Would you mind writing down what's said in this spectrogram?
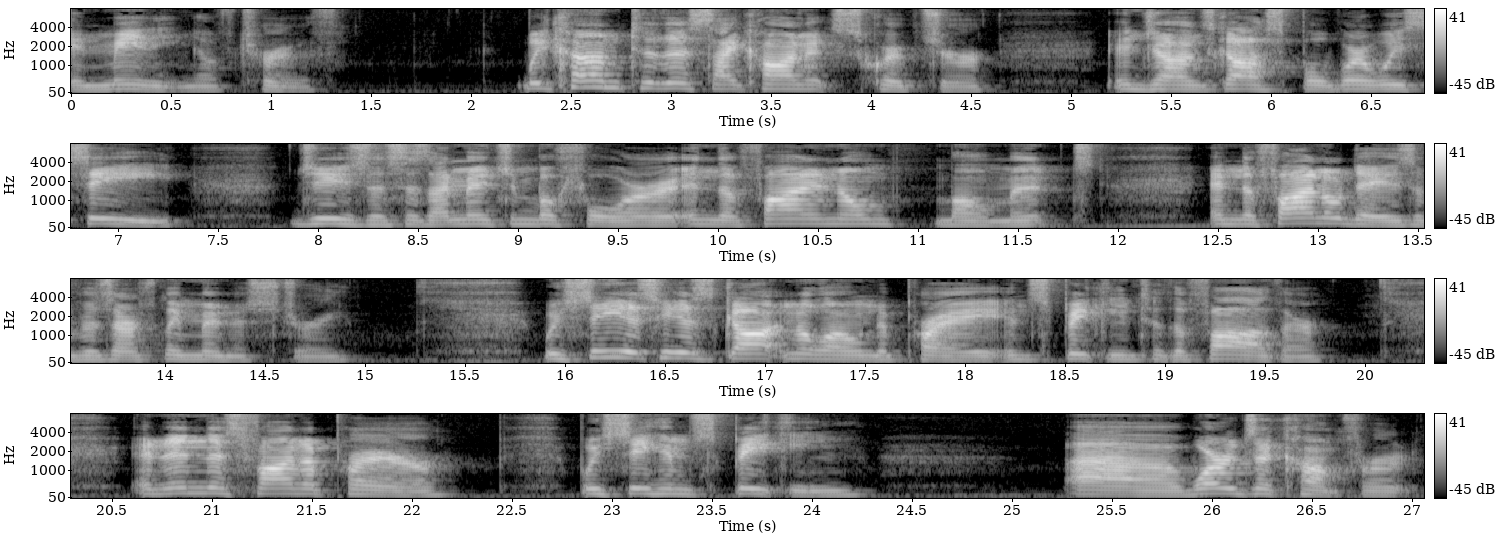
and meaning of truth. We come to this iconic scripture in John's Gospel where we see Jesus, as I mentioned before, in the final moments, in the final days of his earthly ministry. We see as he has gotten alone to pray and speaking to the Father. And in this final prayer, we see him speaking uh, words of comfort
